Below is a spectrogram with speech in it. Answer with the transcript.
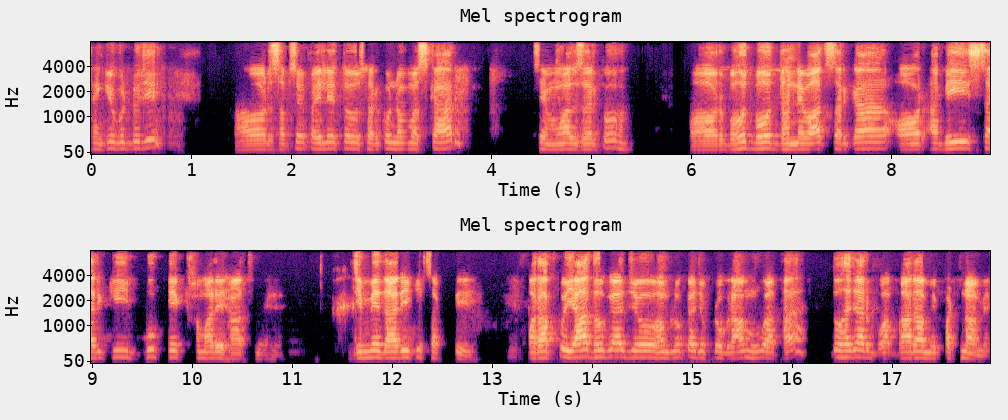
thank you Guddu ji. और सबसे पहले तो सर को नमस्कार, सेमवाल सर को। और बहुत बहुत धन्यवाद सर का। और अभी सर की बुक एक हमारे हाथ में है, ज़िम्मेदारी की शक्ति। और आपको याद होगा जो हम लोग का जो प्रोग्राम हुआ था 2012 में, पटना में।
